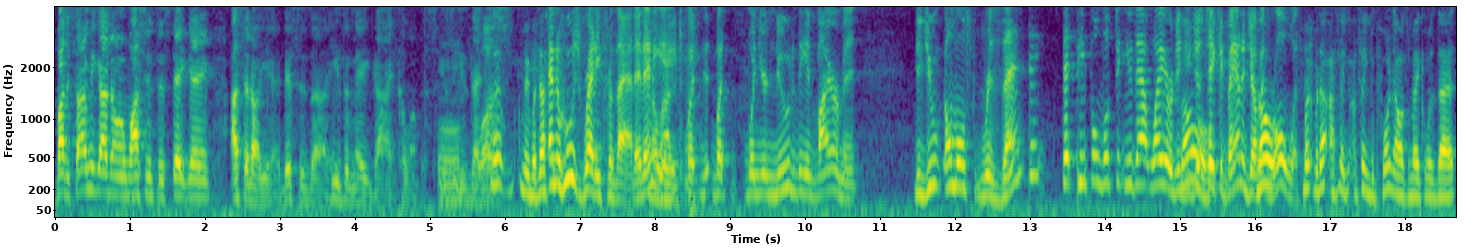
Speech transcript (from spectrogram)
By the time he got on Washington State game, I said, oh yeah, this is uh he's a made guy, Columbus. He's, he's that guy. I mean, but that's And who's ready for that at any Nobody. age? But but when you're new to the environment, did you almost resent that, that people looked at you that way, or did you just take advantage of it and roll with but, it? But I think I think the point I was making was that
